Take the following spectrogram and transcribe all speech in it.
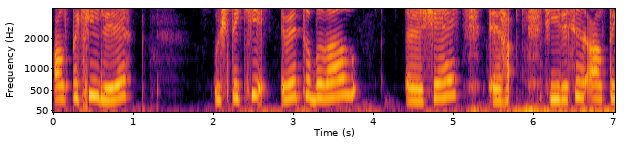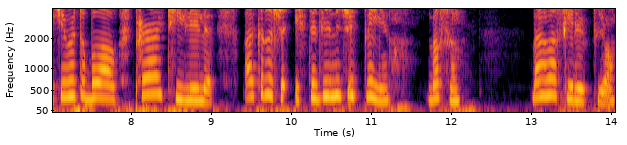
alttaki hileli üstteki vegetable e, şey e, hilesiz alttaki vegetable pride hileli. Arkadaşlar istediğinizi yükleyin. Basın. Ben rastgele yüklüyorum.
